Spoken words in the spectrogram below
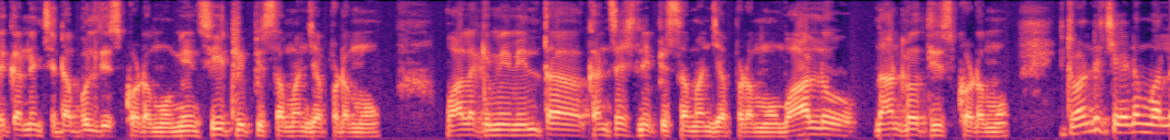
దగ్గర నుంచి డబ్బులు తీసుకోవడము మేము సీట్లు ఇప్పిస్తామని చెప్పడము వాళ్ళకి మేము ఇంత కన్సెషన్ ఇప్పిస్తామని చెప్పడము వాళ్ళు దాంట్లో తీసుకోవడము ఇటువంటి చేయడం వల్ల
